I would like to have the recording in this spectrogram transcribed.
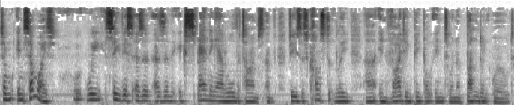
So in some ways, we see this as a, as an expanding out all the times of Jesus constantly uh, inviting people into an abundant world.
